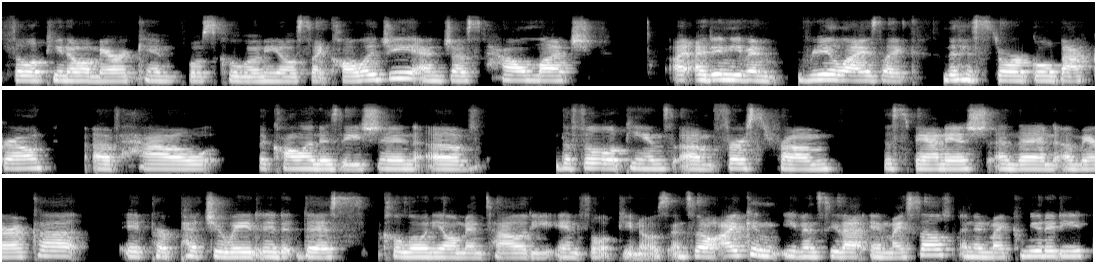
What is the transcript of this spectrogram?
Filipino American post colonial psychology and just how much I, I, didn't even realize like the historical background of how the colonization of the Philippines, um, first from the Spanish and then America, it perpetuated this colonial mentality in Filipinos. And so I can even see that in myself and in my community,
